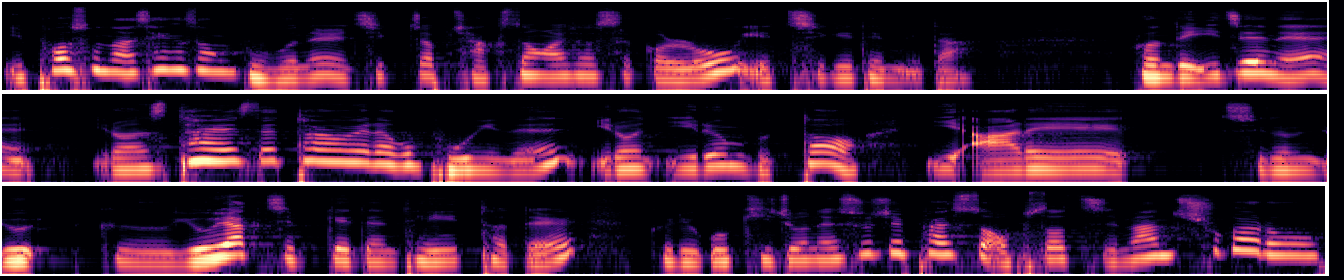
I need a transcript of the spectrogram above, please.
이 퍼소나 생성 부분을 직접 작성하셨을 걸로 예측이 됩니다. 그런데 이제는 이런 스타일 세터형이라고 보이는 이런 이름부터 이 아래에 지금 요, 그 요약 집계된 데이터들 그리고 기존에 수집할 수 없었지만 추가로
